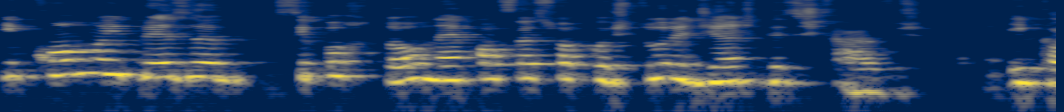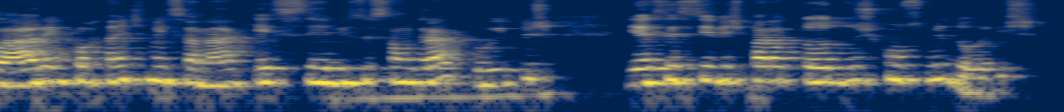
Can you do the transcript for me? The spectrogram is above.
e como a empresa se portou, né, qual foi a sua postura diante desses casos. E, claro, é importante mencionar que esses serviços são gratuitos e acessíveis para todos os consumidores.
